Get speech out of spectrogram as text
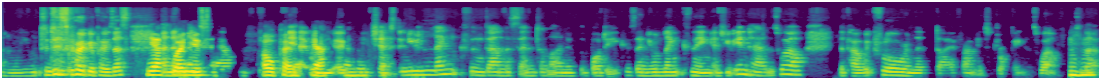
animal you want to describe your pose as. Yes, where you open, yeah, yeah. You open your chest and you lengthen down the center line of the body because then you're lengthening as you inhale as well. The pelvic floor and the diaphragm is dropping as well. Mm-hmm. So that,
